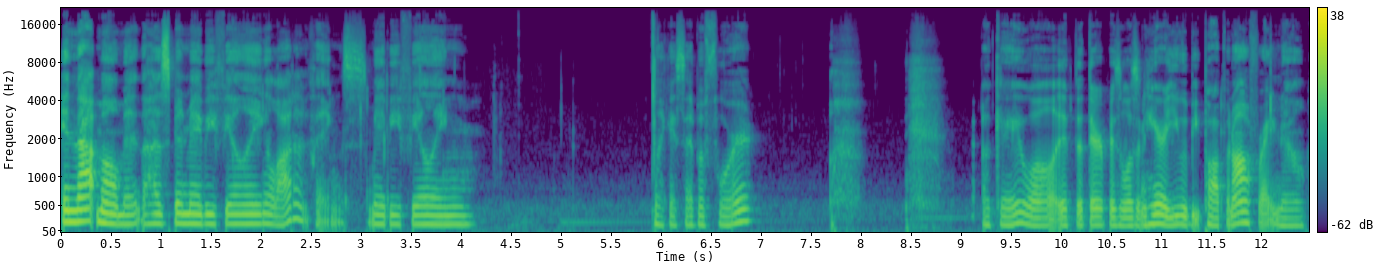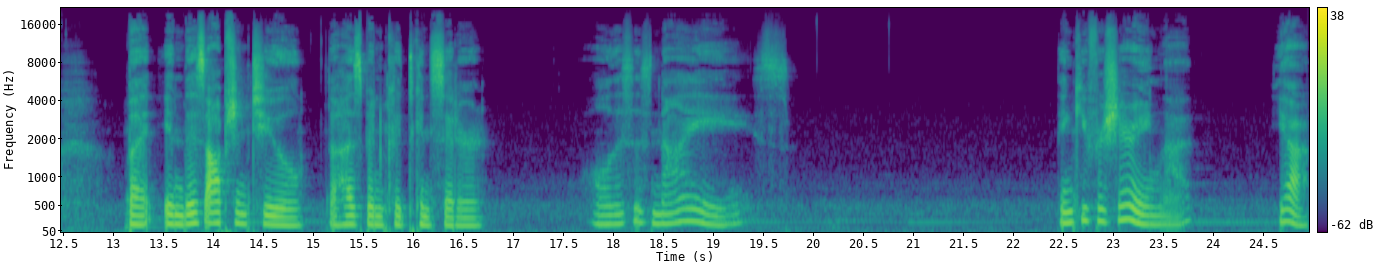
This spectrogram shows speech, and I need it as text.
In that moment, the husband may be feeling a lot of things. Maybe feeling like I said before, okay, well, if the therapist wasn't here, you would be popping off right now. But in this option two, the husband could consider, well, this is nice. Thank you for sharing that. Yeah.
